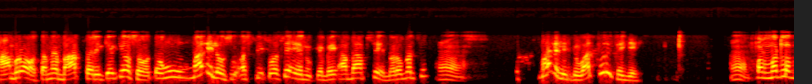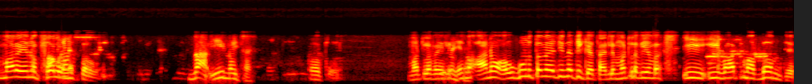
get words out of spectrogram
સાંભળો તમે બાપ તરીકે કયો છો તો હું માની લઉં છું અસ્તિત્વ છે એનું કે ભાઈ આ બાપ છે બરોબર છે? હા. માની લીધું વાત પૂરી થઈ ગઈ. હા પણ મતલબ મારે એનો ફોલો નથી કરવો. ના એ નહીં થાય. ઓકે મતલબ એટલે એનો આનો અવગુણ તમે હજી નથી કહેતા એટલે મતલબ એ ઈ ઈ વાતમાં દમ છે.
